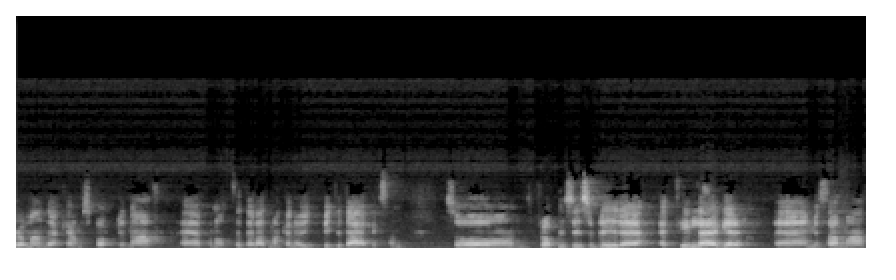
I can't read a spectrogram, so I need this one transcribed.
de andra kampsporterna eh, på något sätt, eller att man kan ha utbyte där. Liksom. Så förhoppningsvis så blir det ett till läger eh, med samma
